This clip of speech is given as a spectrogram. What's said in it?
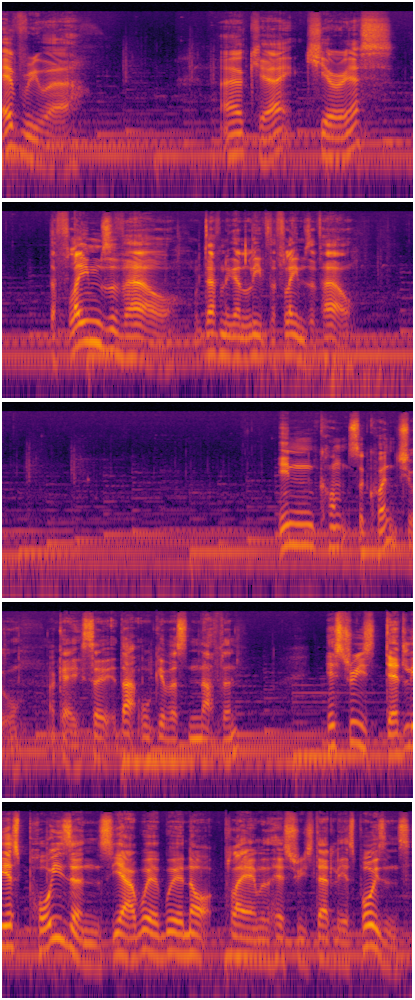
everywhere. Okay, curious. The flames of hell. We're definitely going to leave the flames of hell. Inconsequential. Okay, so that will give us nothing. History's deadliest poisons. Yeah, we're we're not playing with history's deadliest poisons.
